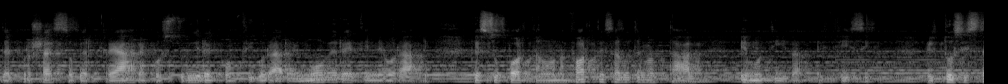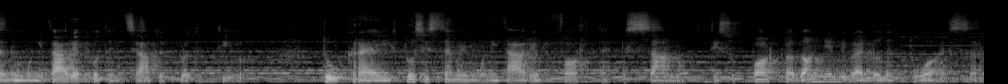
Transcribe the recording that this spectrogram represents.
del processo per creare, costruire e configurare nuove reti neurali che supportano una forte salute mentale, emotiva e fisica. Il tuo sistema immunitario è potenziato e protettivo. Tu crei il tuo sistema immunitario forte e sano di supporto ad ogni livello del tuo essere,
